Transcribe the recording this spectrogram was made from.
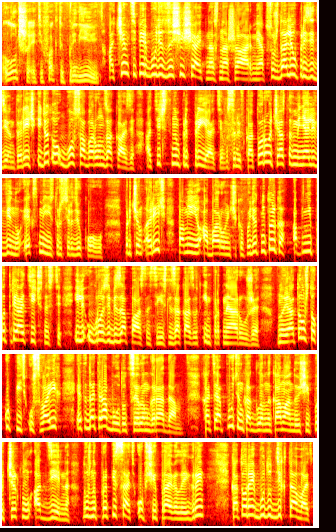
лучше эти факты предъявить. А чем теперь будет защищать нас наша армия? Обсуждали у президента. Речь идет о гособоронзаказе, отечественном предприятии, срыв которого часто вменяли в вину экс-министру Сердюкову. Причем речь, по мнению оборонщиков, идет не только об непатриотичности или угрозе безопасности, если заказывают импортное оружие, но и о том, что купить у своих – это дать работу целым городам. Хотя Путин, как главнокомандующий, подчеркнул отдельно, нужно прописать общие правила игры, которые будут диктовать,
